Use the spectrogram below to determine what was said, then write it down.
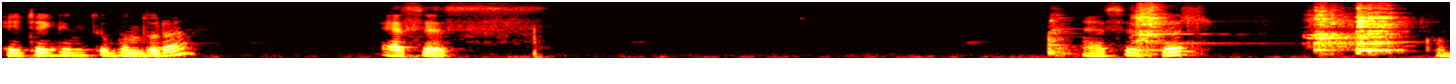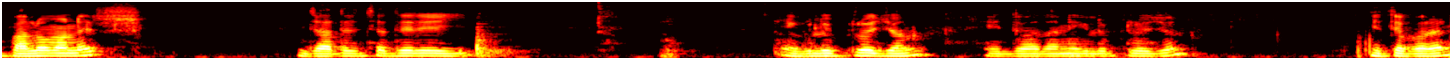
এইটা কিন্তু বন্ধুরা এসএস এসএসের খুব ভালো মানের। যাদের যাদের এই, এগুলি প্রয়োজন, এই দোয়াদানিগুলি প্রয়োজন, নিতে পারেন।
